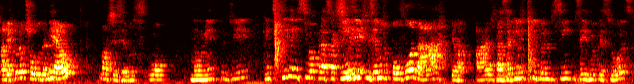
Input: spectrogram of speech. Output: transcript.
abertura do show do Daniel. Nós fizemos um. Momento de. Que a gente silenciou a Praça 15. 15 fizemos o povo orar pela paz. Praça do- 15 tinha em torno de 5, 6 mil pessoas.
